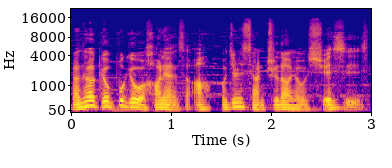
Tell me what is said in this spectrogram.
然后他要给不给我好脸色啊？我就是想知道一下，我学习一下。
